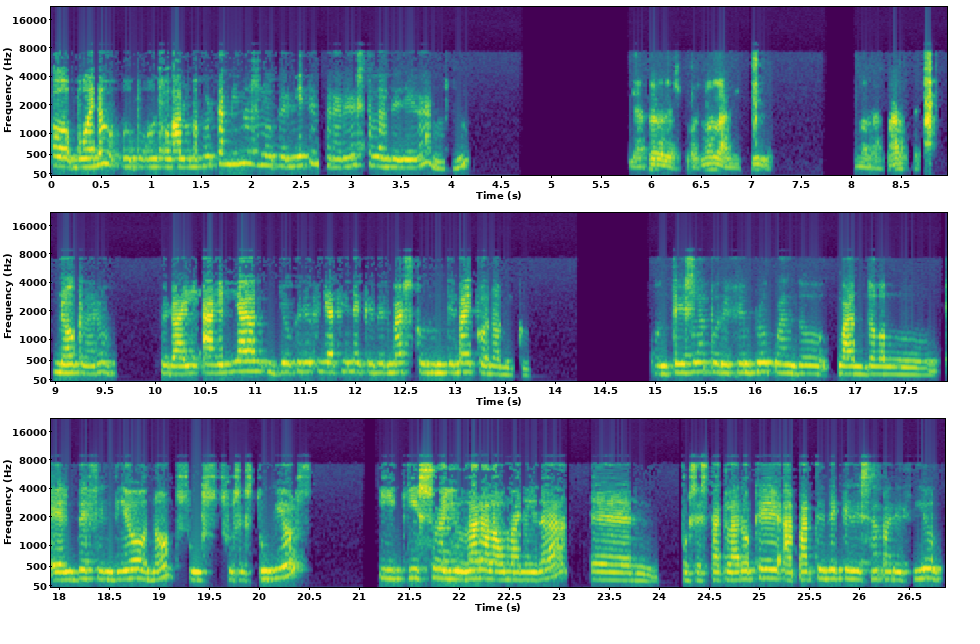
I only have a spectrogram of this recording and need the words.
O bueno, o, a lo mejor también nos lo permiten para ver hasta dónde llegamos, ¿no? Ya, pero después no la aniquilan, no la parte. No, claro. Pero ahí, ahí ya yo creo que ya tiene que ver más con un tema económico con Tesla, por ejemplo, cuando, cuando él defendió ¿no? sus, estudios y quiso ayudar a la humanidad, eh, pues está claro que aparte de que desapareció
